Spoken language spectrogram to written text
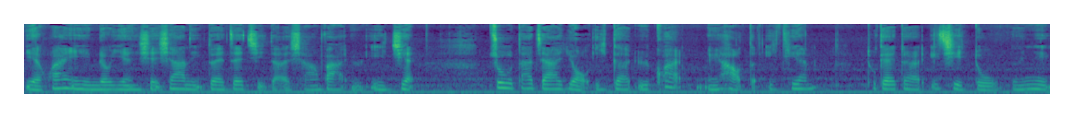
也欢迎留言写下你对这集的想法与意见。祝大家有一个愉快美好的一天！Together 一起读，与你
